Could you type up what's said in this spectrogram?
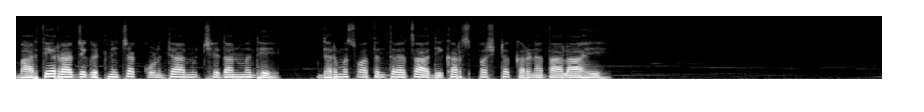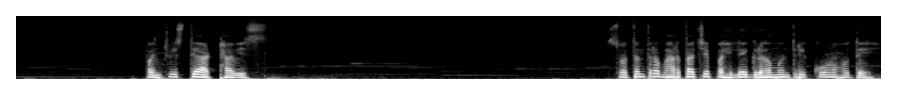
भारतीय राज्यघटनेच्या कोणत्या अनुच्छेदांमध्ये धर्मस्वातंत्र्याचा अधिकार स्पष्ट करण्यात आला आहे? पंचवीस ते अठ्ठावीस. स्वतंत्र भारताचे पहिले गृहमंत्री कोण होते?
